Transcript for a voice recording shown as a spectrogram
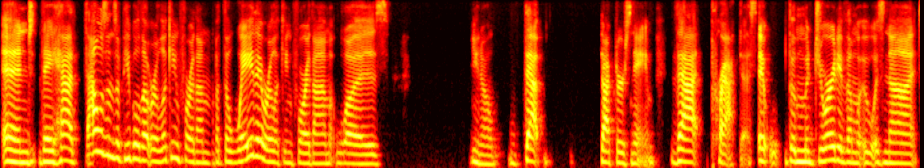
and they had thousands of people that were looking for them. But the way they were looking for them was, you know, that doctor's name, that practice. It, the majority of them, it was not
